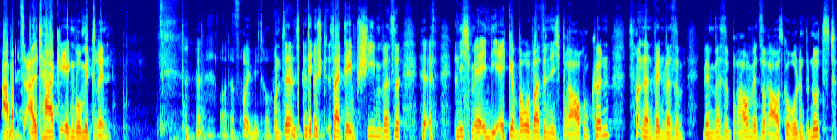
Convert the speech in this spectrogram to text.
Arbeitsalltag irgendwo mit drin. Oh, da freue ich mich drauf. Und seitdem, seitdem schieben wir sie nicht mehr in die Ecke, wo wir sie nicht brauchen können, sondern wenn wir sie, wenn wir sie brauchen, wird sie rausgeholt und benutzt.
